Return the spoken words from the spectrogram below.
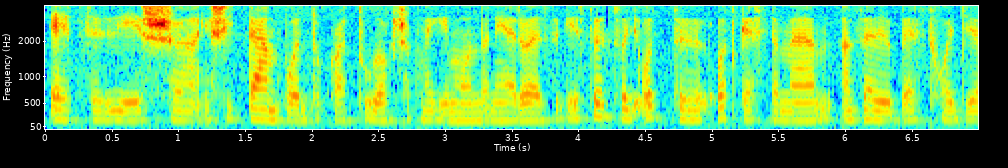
egyszerű, és, és így támpontokat tudok csak megint mondani erről az egészről, vagy ott, ö, ott kezdtem el az előbb ezt, hogy,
